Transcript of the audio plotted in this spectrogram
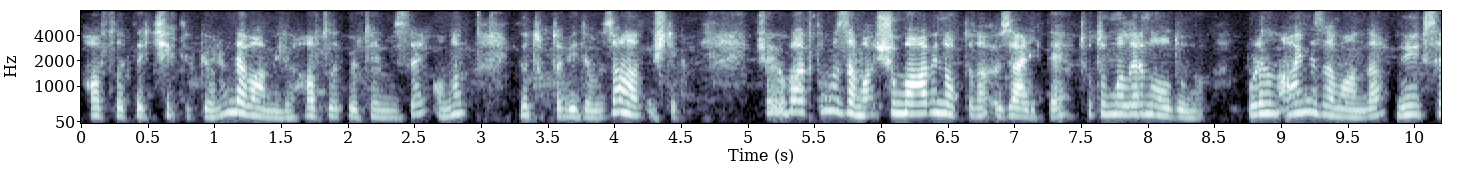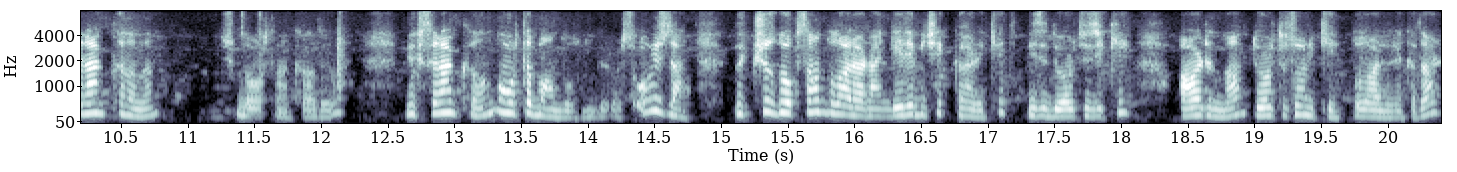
Haftalıktaki çift tip görünüm devam ediyor. Haftalık bültenimizde onu YouTube'da videomuzda anlatmıştık. Şöyle baktığımız zaman şu mavi noktadan özellikle tutunmaların olduğunu, buranın aynı zamanda ve yükselen kanalın Şimdi ortadan kaldırıyorum. Yükselen kanalın orta bandı olduğunu görüyoruz. O yüzden 390 dolarlardan gelebilecek bir hareket bizi 402 ardından 412 dolarlara kadar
